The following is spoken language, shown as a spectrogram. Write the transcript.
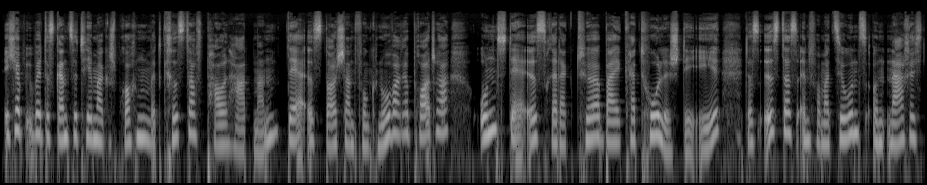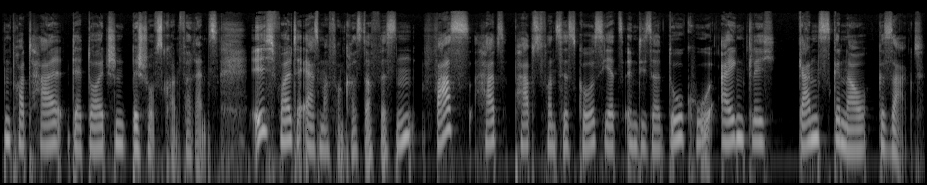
Ich habe über das ganze Thema gesprochen mit Christoph Paul Hartmann. Der ist Deutschlandfunk Nova Reporter und der ist Redakteur bei katholisch.de. Das ist das Informations- und Nachrichtenportal der Deutschen Bischofskonferenz. Ich wollte erstmal von Christoph wissen, was hat Papst Franziskus jetzt in dieser Doku eigentlich ganz genau gesagt?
